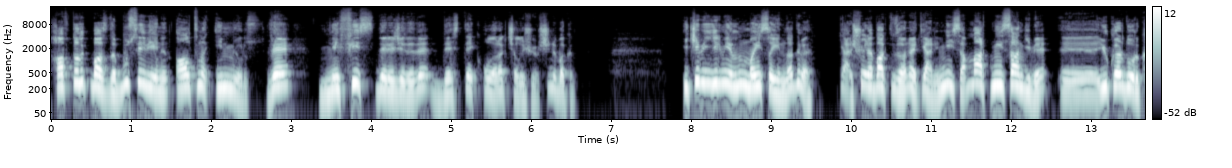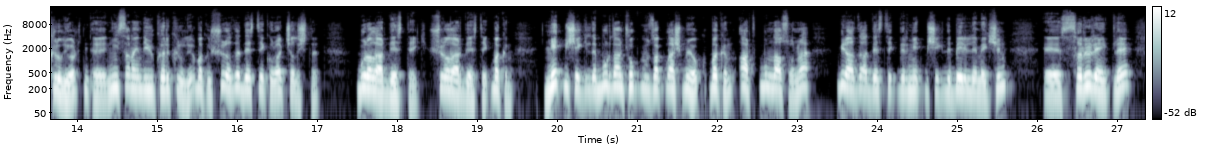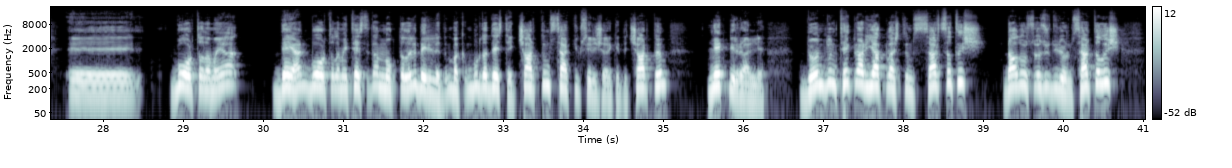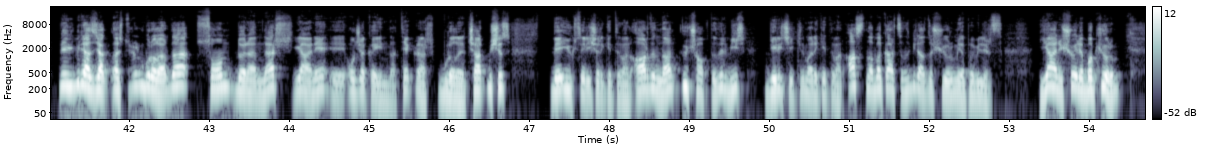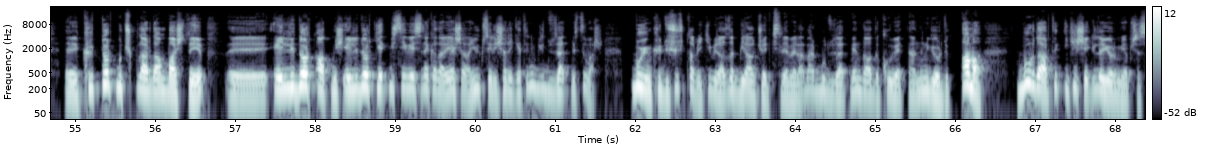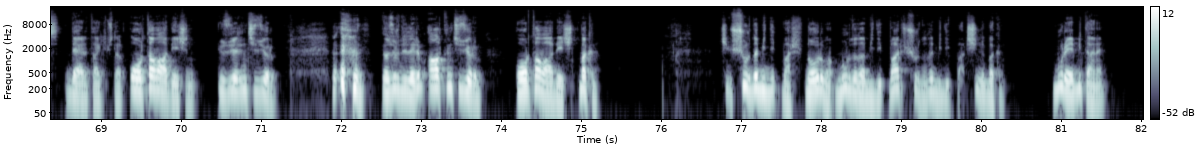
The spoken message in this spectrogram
haftalık bazda bu seviyenin altına inmiyoruz ve nefis derecede de destek olarak çalışıyor. Şimdi bakın. 2020 yılının Mayıs ayında değil mi? Yani şöyle baktığınız zaman evet yani Nisan, Mart, Nisan gibi e, yukarı doğru kırılıyor. E, Nisan ayında yukarı kırılıyor. Bakın şurada destek olarak çalıştı. Buralar destek, şuralar destek. Bakın net bir şekilde buradan çok bir uzaklaşma yok. Bakın artık bundan sonra biraz daha destekleri net bir şekilde belirlemek için e, sarı renkle e, bu ortalamaya değen, bu ortalamayı test eden noktaları belirledim. Bakın burada destek. Çarptım sert yükseliş hareketi. Çarptım net bir rally. Döndüm tekrar yaklaştım sert satış. Daha doğrusu özür diliyorum sert alış. Ve biraz yaklaştırıyorum. Buralarda son dönemler yani e, Ocak ayında tekrar buraları çarpmışız. Ve yükseliş hareketi var. Ardından 3 haftadır bir geri çekilme hareketi var. Aslına bakarsanız biraz da şu yorumu yapabiliriz. Yani şöyle bakıyorum. 44.5'lardan başlayıp 54-60, 54-70 seviyesine kadar yaşanan yükseliş hareketinin bir düzeltmesi var. Bugünkü düşüş tabii ki biraz da bilanço etkisiyle beraber bu düzeltmenin daha da kuvvetlendiğini gördük. Ama burada artık iki şekilde yorum yapacağız değerli takipçiler. Orta vade için üzerini çiziyorum. Özür dilerim altını çiziyorum. Orta vade için. Bakın. Şimdi şurada bir dip var. Doğru mu? Burada da bir dip var. Şurada da bir dip var. Şimdi bakın. Buraya bir tane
